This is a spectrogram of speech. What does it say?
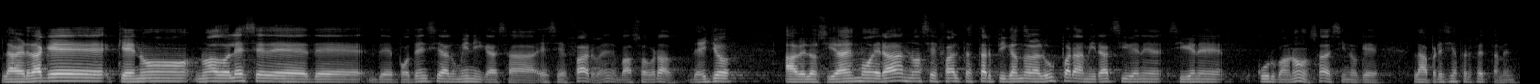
la verdad que, que no, no, adolece de, de, potencia lumínica ese faro, ¿eh? va sobrado. De hecho, a velocidades moderadas no hace falta estar picando la luz para mirar si viene, si viene curva o no, ¿sabes? Sino que la aprecias perfectamente.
